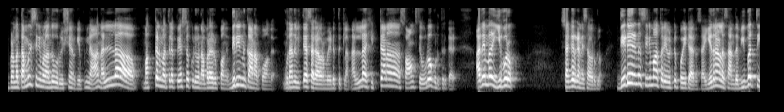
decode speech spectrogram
இப்போ நம்ம தமிழ் சினிமாவில் வந்து ஒரு விஷயம் இருக்கு. எப்படின்னா நல்லா மக்கள் மத்தியில் பேசக்கூடிய ஒரு நபராக இருப்பாங்க. திடீர்னு காண போவாங்க. உதாரணம் வித்யாசாகர் அவர் நம்ம எடுத்துக்கலாம். நல்ல ஹிட்டான சாங்ஸ் எவ்வளோ கொடுத்துருக்காரு. அதே மாதிரி இவரும் சங்கர் கணேஷ் அவர்களும். திடீர்னு சினிமா துறையை விட்டு போயிட்டாரு சார். எதனால சார்? அந்த விபத்து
